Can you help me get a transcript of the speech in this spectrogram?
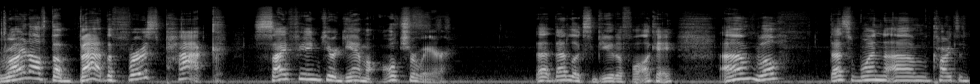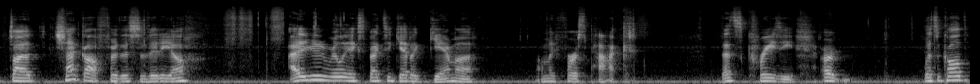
Right off the bat, the first pack! PSY-Framegear Gamma Ultra Rare. That that looks beautiful. Okay. Um, well, that's one um, card to uh, check off for this video. I didn't really expect to get a Gamma on my first pack. That's crazy. Or what's it called?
